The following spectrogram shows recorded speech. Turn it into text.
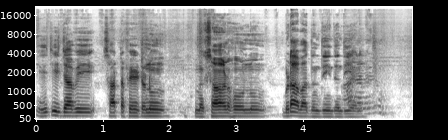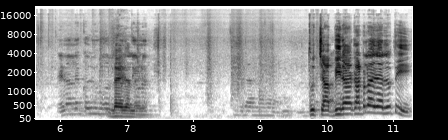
ਇਹ ਚੀਜ਼ਾਂ ਵੀ ਸੱਟ ਫੇਟ ਨੂੰ ਨੁਕਸਾਨ ਹੋਣ ਨੂੰ ਬੜਾਵਾ ਦਿੰਦੀ ਦਿੰਦੀਆਂ ਨੇ। ਇਹਨਾਂ ਲੈ ਕੋਈ ਲੈ ਜਾ ਲੈ ਜਾ। ਤੂੰ ਚਾਬੀ ਨਾ ਕੱਢ ਲੈ ਯਾਰ ਜੋਤੀ।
